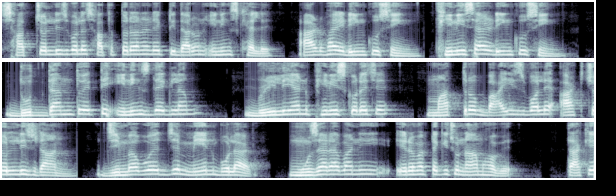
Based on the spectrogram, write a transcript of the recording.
সাতচল্লিশ বলে সাতাত্তর রানের একটি দারুণ ইনিংস খেলে। আর ভাই রিঙ্কু সিং ফিনিশার রিঙ্কু সিং। দুর্দান্ত একটি ইনিংস দেখলাম। ব্রিলিয়ান ফিনিশ করেছে। মাত্র বাইশ বলে আটচল্লিশ রান। জিম্বাবুয়ের যে মেন বোলার মুজারাবানি এরম একটা কিছু নাম হবে। তাকে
